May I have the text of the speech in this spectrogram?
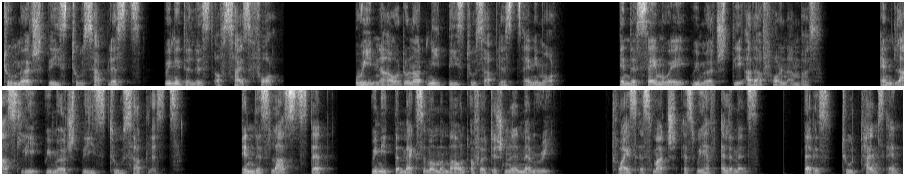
To merge these two sublists, we need a list of size 4. We now do not need these two sublists anymore. In the same way, we merge the other four numbers. And lastly, we merge these two sublists. In this last step, we need the maximum amount of additional memory, twice as much as we have elements, that is 2 times n.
